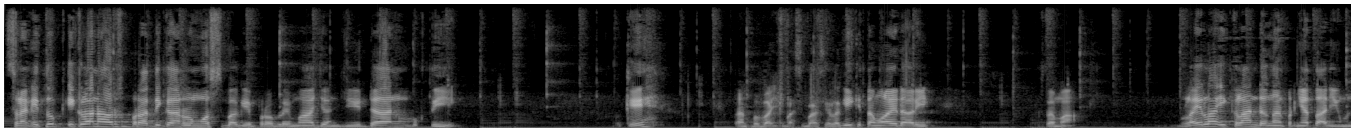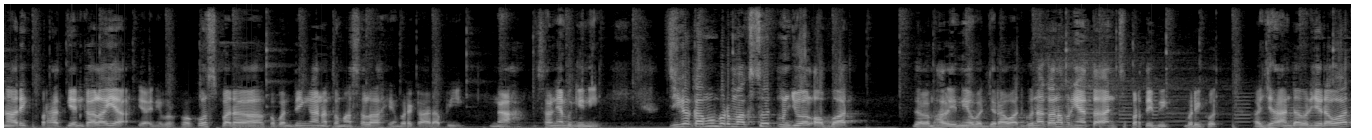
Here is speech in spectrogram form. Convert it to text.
Selain itu, iklan harus memperhatikan rumus sebagai problema, janji, dan bukti. Oke, tanpa banyak basi-basi lagi, kita mulai dari pertama. Mulailah iklan dengan pernyataan yang menarik perhatian kalayak, yakni berfokus pada kepentingan atau masalah yang mereka hadapi. Nah, misalnya begini. Jika kamu bermaksud menjual obat, dalam hal ini obat jerawat, gunakanlah pernyataan seperti berikut. Wajah Anda berjerawat?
